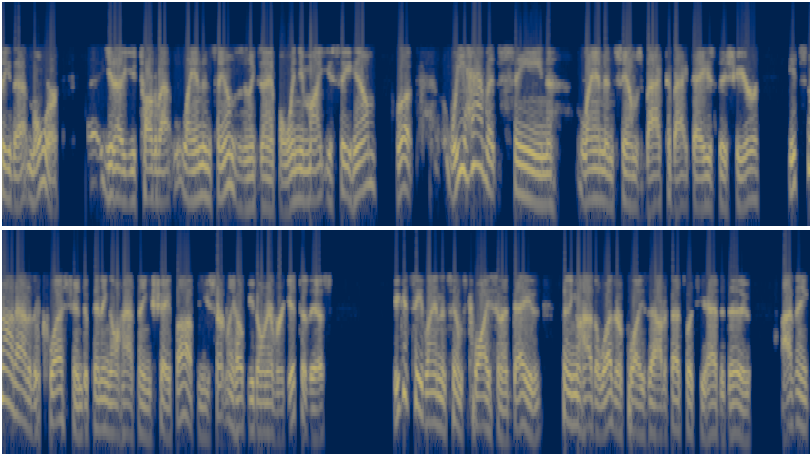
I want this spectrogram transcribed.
see that more. Uh, you know, you talk about Landon Sims as an example. When you might you see him? Look, we haven't seen Landon Sims back to back days this year, it's not out of the question, depending on how things shape up. And you certainly hope you don't ever get to this. You could see Landon Sims twice in a day, depending on how the weather plays out, if that's what you had to do. I think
